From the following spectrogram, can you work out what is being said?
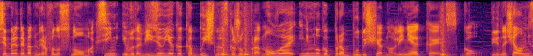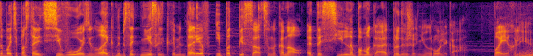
Всем привет, ребят, микрофона снова Максим, и в этом видео я, как обычно, расскажу про новое и немного про будущее обновление CSGO. Перед началом не забывайте поставить всего один лайк, написать несколько комментариев и подписаться на канал. Это сильно помогает продвижению ролика. Поехали!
